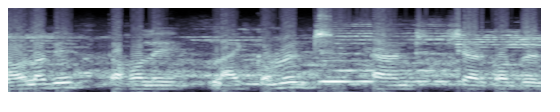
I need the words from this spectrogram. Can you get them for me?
ভালো লাগে তাহলে লাইক কমেন্ট অ্যান্ড শেয়ার করবেন।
